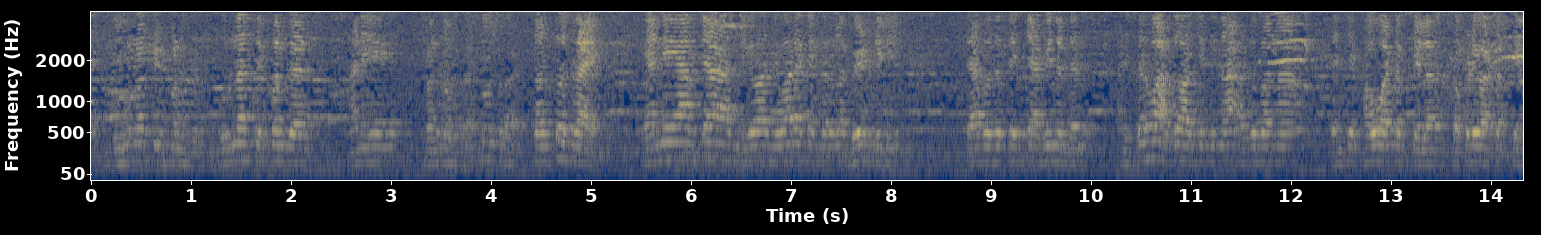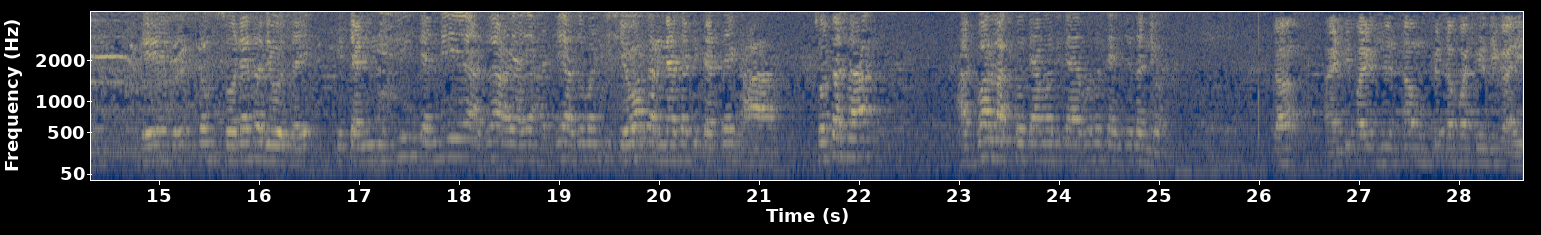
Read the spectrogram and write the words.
गुरुनाथ टिप्पणकर गुरुनाथ तिरपणकर आणि संतोष राय. संतोष राय. यांनी आमच्या निवा निवारा केंद्राला भेट दिली. त्याबद्दल त्यांचे अभिनंदन. आणि सर्व आजो आजींना आजोबांना त्यांचे खाऊ वाटप केलं कपडे वाटप केले. हे एकदम सोन्याचा दिवस आहे की त्यांनी त्यांनी आज आजी आजोबांची सेवा करण्यासाठी त्यांचा एक हा- छोटासा हातभार लागतो त्यामध्ये त्याबद्दल त्यांचे धन्यवाद. अँटीपायसेलचा मुख्य तपासणी अधिकारी.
